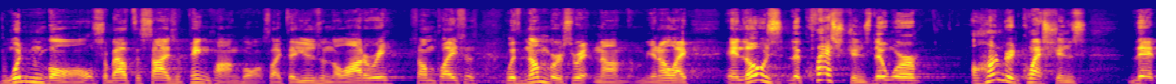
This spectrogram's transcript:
wooden balls about the size of ping pong balls, like they use in the lottery some places, with numbers written on them. You know, like and those, the questions, there were 100 questions that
